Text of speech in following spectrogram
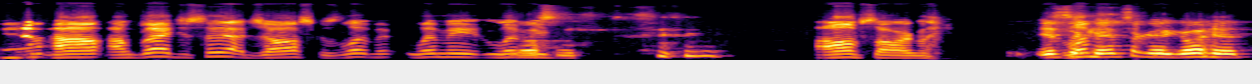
And I, I'm glad you said that, Josh. Because let me let me let me. I'm sorry, man. it's let okay. me- It's okay. Go ahead.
